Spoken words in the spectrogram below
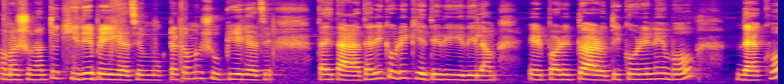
আমার সোনার তো খিদে পেয়ে গেছে, মুখটা কেমন শুকিয়ে গেছে। তাই তাড়াতাড়ি করে খেতে দিয়ে দিলাম। এরপর একটু আরতি করে নেব। দেখো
